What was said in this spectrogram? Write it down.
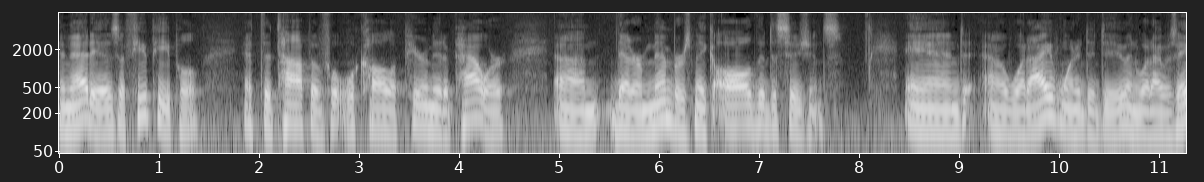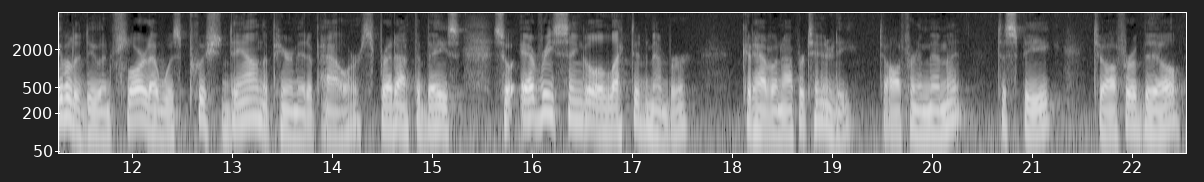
and that is a few people at the top of what we'll call a pyramid of power um, that are members make all the decisions. And uh, what I wanted to do and what I was able to do in Florida was push down the pyramid of power, spread out the base, so every single elected member could have an opportunity to offer an amendment, to speak, to offer a bill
